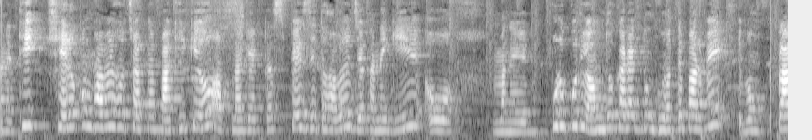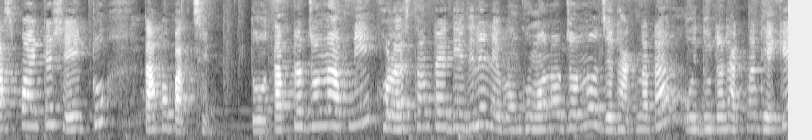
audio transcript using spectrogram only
মানে ঠিক সেরকম ভাবে হচ্ছে আপনার পাখিকেও আপনাকে একটা স্পেস দিতে হবে, যেখানে গিয়ে ও মানে পুরোপুরি অন্ধকারে একদম ঘুমাতে পারবে এবং প্লাস পয়েন্টে সে একটু তাপও পাচ্ছে। তো তাপটার জন্য আপনি খোলা স্থানটায় দিয়ে দিলেন এবং ঘুমানোর জন্য যে ঢাকনাটা, ওই দুইটা ঢাকনা ঢেকে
